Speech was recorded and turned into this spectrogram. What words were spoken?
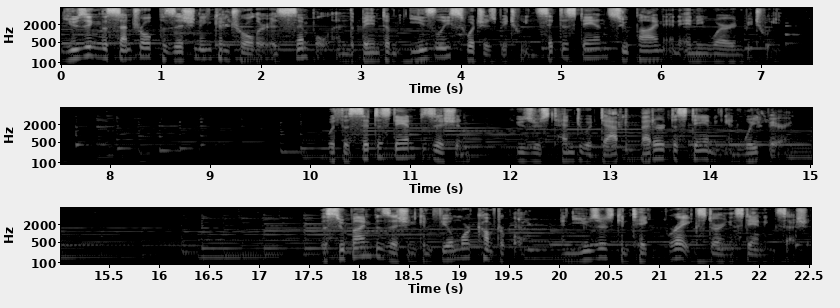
Using the central positioning controller is simple and the Bantam easily switches between sit to stand, supine, and anywhere in between. With the sit to stand position, users tend to adapt better to standing and weight bearing. The supine position can feel more comfortable, and users can take breaks during a standing session.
